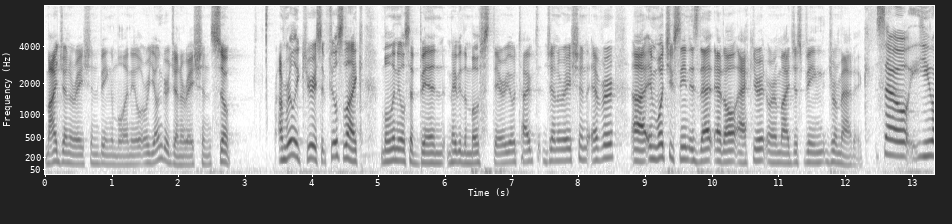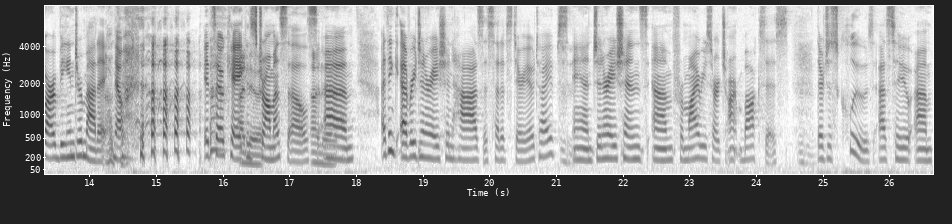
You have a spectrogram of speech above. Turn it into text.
my generation, being a millennial or younger generation. So, I'm really curious. It feels like millennials have been maybe the most stereotyped generation ever. Uh, in what you've seen, is that at all accurate, or am I just being dramatic? So you are being dramatic. No, it's okay because drama sells. I knew it. Um, I think every generation has a set of stereotypes, Mm-hmm. and generations, um, from my research, aren't boxes. Mm-hmm. They're just clues as to um,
